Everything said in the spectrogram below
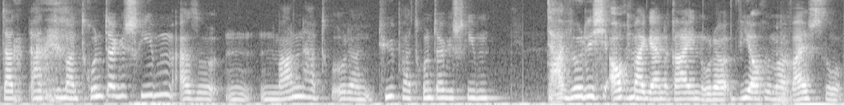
da hat jemand drunter geschrieben, also ein, Mann hat oder ein Typ hat drunter geschrieben, da würde ich auch mal gern rein oder wie auch immer, Ja. weißt du, so,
